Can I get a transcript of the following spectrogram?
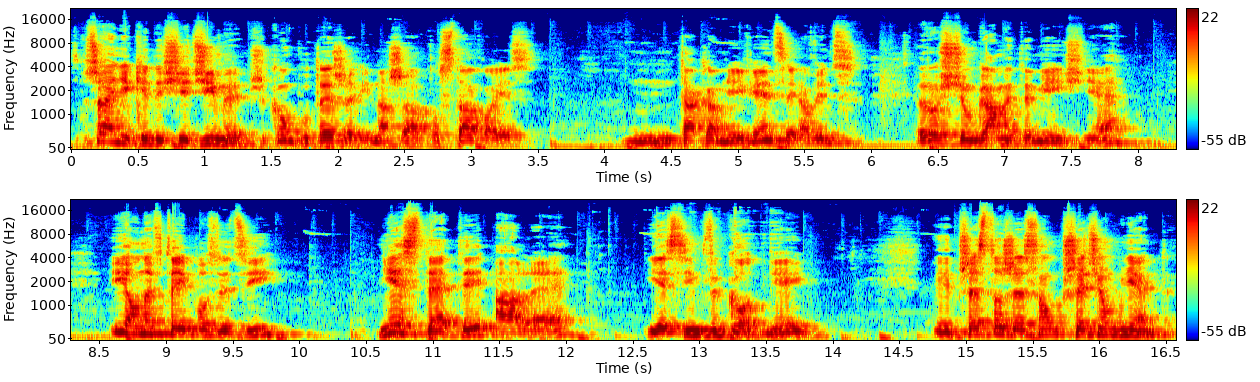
Zwyczajnie, kiedy siedzimy przy komputerze i nasza postawa jest mm, taka mniej więcej, a więc rozciągamy te mięśnie i one w tej pozycji, niestety, ale jest im wygodniej, y, przez to, że są przeciągnięte.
